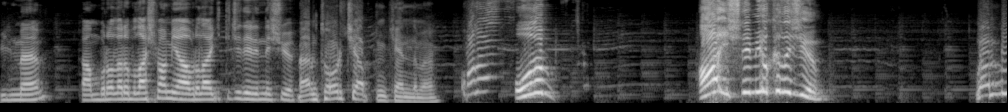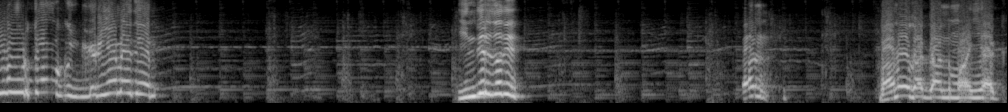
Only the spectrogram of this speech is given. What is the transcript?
Bilmem. Ben buralara bulaşmam ya. Buralar gittikçe derinleşiyor. Ben torç yaptım kendime. Ulan! Oğlum. Aa işlemiyor kılıcım. Lan bir vurdu yürüyemedim. İndiriz hadi. Lan bana odaklandı manyak.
